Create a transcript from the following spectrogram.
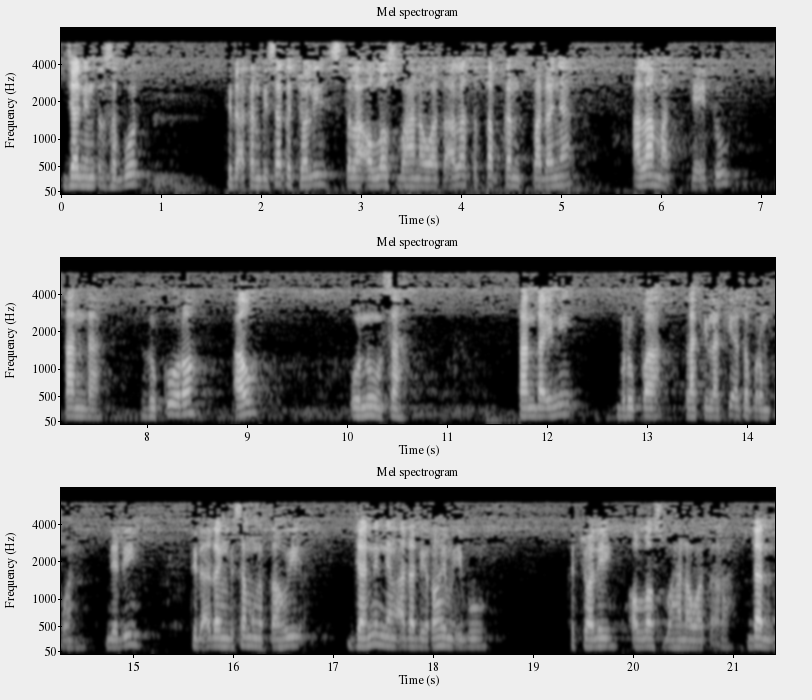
janin tersebut tidak akan bisa kecuali setelah Allah Subhanahu wa taala tetapkan padanya alamat yaitu tanda zukurah atau unusah. Tanda ini berupa laki-laki atau perempuan. Jadi tidak ada yang bisa mengetahui janin yang ada di rahim ibu kecuali Allah Subhanahu wa taala. Dan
